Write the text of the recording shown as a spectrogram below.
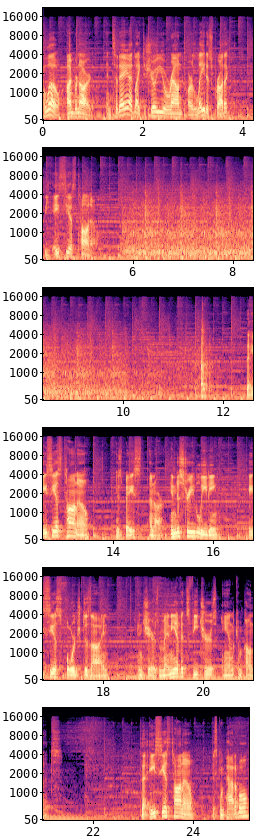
Hello, I'm Bernard, and today I'd like to show you around our latest product, the ACS tonneau. The ACS tonneau is based on our industry-leading ACS Forged design and shares many of its features and components. The ACS tonneau is compatible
